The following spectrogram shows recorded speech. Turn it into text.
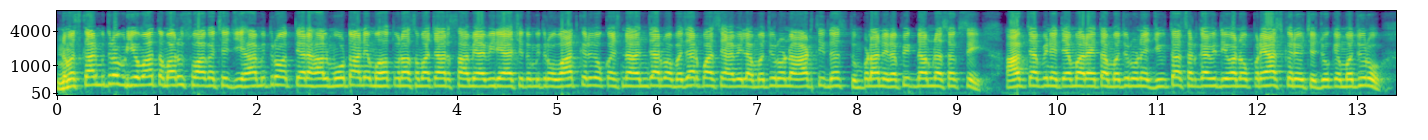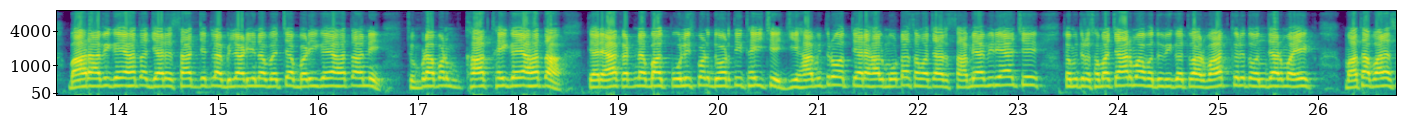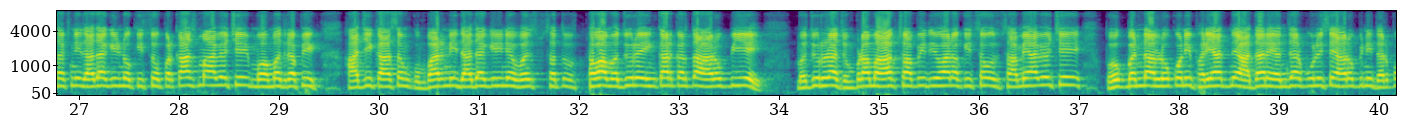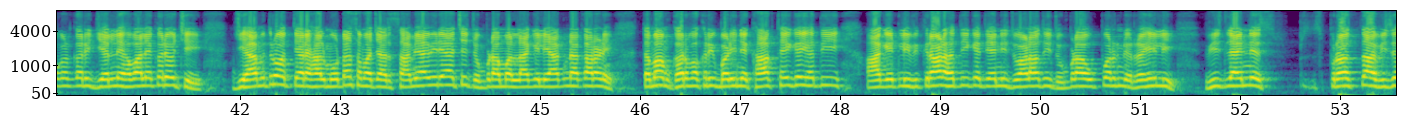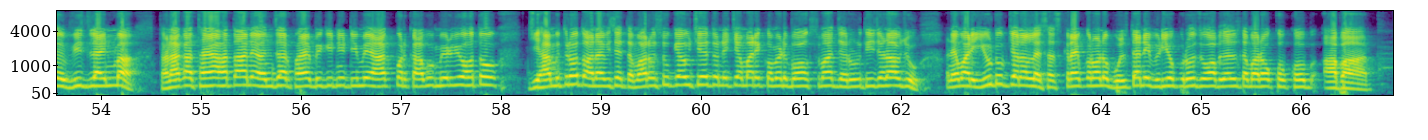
નમસ્કાર મિત્રો, વિડીયોમાં તમારું સ્વાગત છે. જી હા મિત્રો, અત્યારે હાલ મોટા અને મહત્વના સમાચાર સામે આવી રહ્યા છે. તો મિત્રો, વાત કરીએ તો કચ્છના અંજારમાં બજાર પાસે આવેલા મજૂરોના આઠથી દસ ઝૂંપડાને રફીક નામના શખ્સે આગ ચાપીને તેમાં રહેતા મજૂરોને જીવતા સળગાવી દેવાનો પ્રયાસ કર્યો છે. જોકે મજૂરો બહાર આવી ગયા હતા, જ્યારે સાત જેટલા બિલાડીઓના બચ્ચા બળી ગયા હતા અને ઝૂંપડા પણ ખાક થઈ ગયા હતા. ત્યારે આ ઘટના બાદ પોલીસ પણ દોડતી થઈ છે. જી હા મિત્રો, અત્યારે હાલ મોટા સમાચાર સામે આવી રહ્યા છે. તો મિત્રો, સમાચારમાં વધુ વિગતવાર વાત કરીએ તો અંજારમાં એક માથાભારા શખ્સની દાદાગીરીનો કિસ્સો પ્રકાશમાં આવ્યો છે. મોહમ્મદ રફીક હાજી કાસમ કુંભારની દાદાગીરીને વંશ થવા મજૂરોએ ઇન્કાર કરતા આરોપીએ મજૂરોના ઝૂંપડામાં આગ ચાંપી દેવાનો કિસ્સો સામે આવ્યો છે. ભોગ બનનાર લોકોની ફરિયાદને આધારે અંજાર પોલીસે આરોપીની ધરપકડ કરી જેલને હવાલે કર્યો છે. જી હા મિત્રો, અત્યારે હાલ મોટા સમાચાર સામે આવી રહ્યા છે. ઝૂંપડામાં લાગેલી આગના કારણે તમામ ઘર વખરી બળીને ખાખ થઈ ગઈ હતી. આગ એટલી વિકરાળ હતી કે તેની જ્વાળાથી ઝૂંપડા ઉપર રહેલી વીજ લાઇનને સ્પર્શતા વીજ વીજ લાઇનમાં ધડાકા થયા હતા અને અંજાર ફાયર બ્રિગેડની ટીમે આગ પર કાબુ મેળવ્યો હતો. જી હા મિત્રો, તો આના વિશે તમારું શું કહેવું છે તો નીચે અમારી કોમેન્ટ બોક્સમાં જરૂરથી જણાવજો અને અમારી યુટ્યુબ ચેનલને સબસ્ક્રાઇબ કરવાનું ભૂલતા નહીં. વીડિયો પૂરો જોવા બદલ તમારો ખૂબ ખૂબ આભાર.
